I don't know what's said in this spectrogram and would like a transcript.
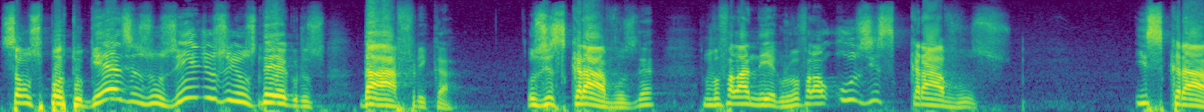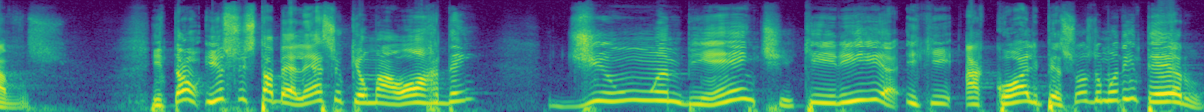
são os portugueses, os índios e os negros da África. Os escravos, né? Não vou falar negro, vou falar os escravos. Escravos. Então, isso estabelece o que? Uma ordem de um ambiente que iria e que acolhe pessoas do mundo inteiro.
